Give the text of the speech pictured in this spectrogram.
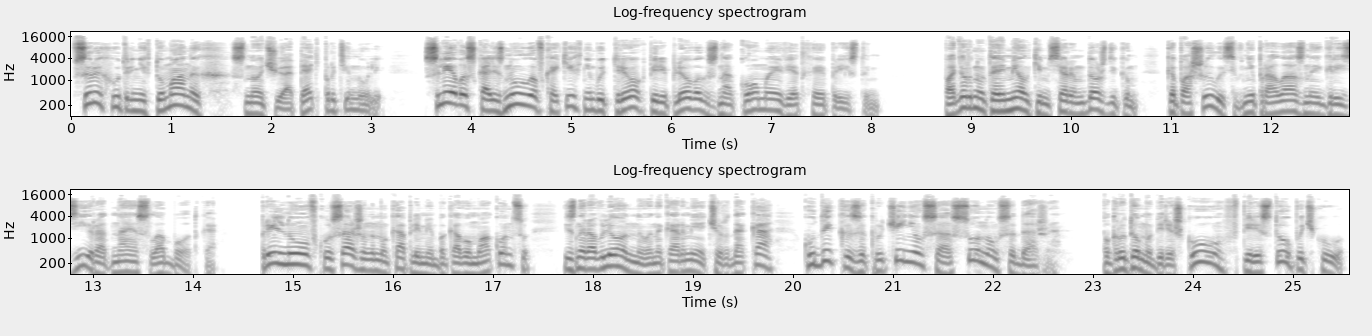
В сырых утренних туманах с ночью опять протянули. Слева скользнула в каких-нибудь трех переплевах знакомая ветхая пристань. Подернутая мелким серым дождиком, копошилась в непролазной грязи родная слободка. Прильнув к усаженному каплями боковому оконцу, из норовленного на корме чердака, кудыка закрученился, осунулся даже. По крутому бережку, в переступочку,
